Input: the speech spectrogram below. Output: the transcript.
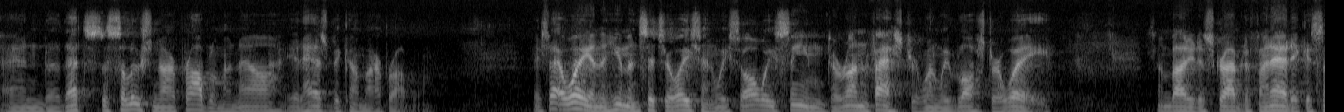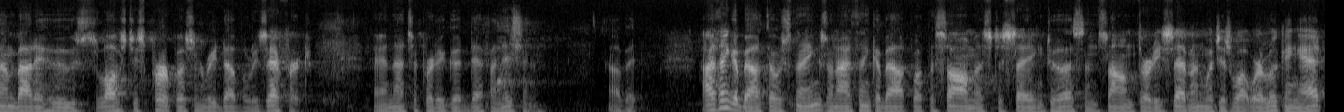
and uh, that's the solution to our problem. And now it has become our problem. It's that way in the human situation. We always seem to run faster when we've lost our way. Somebody described a fanatic as somebody who's lost his purpose and redoubled his effort. And that's a pretty good definition of it. I think about those things when I think about what the psalmist is saying to us in Psalm 37, which is what we're looking at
